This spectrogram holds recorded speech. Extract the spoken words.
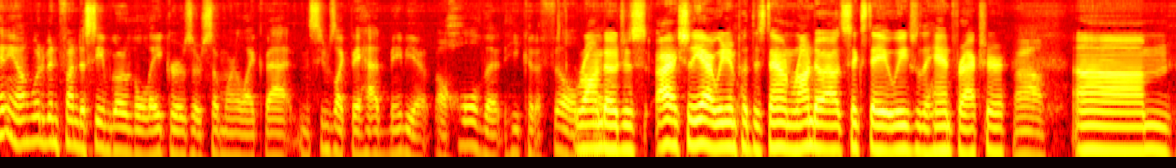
you know, would have been fun to see him go to the Lakers or somewhere like that. And it seems like they had maybe a, a hole that he could have filled. but- Rondo just. Actually, yeah, we didn't put this down. Rondo out six to eight weeks with a hand fracture. Wow. Um,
